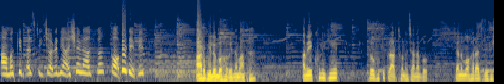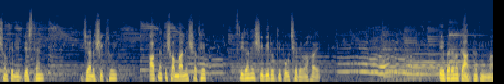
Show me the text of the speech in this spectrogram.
আমাকে তার শ্রীচরণে আসার আজ্ঞা কবে দেবেন? আর বিলম্ব হবে না মাথা আমি এক্ষুনি গিয়ে প্রভুকে প্রার্থনা জানাব, যেন মহারাজ বিভীষণকে নির্দেশ দেন, যেন শীঘ্রই আপনাকে সম্মানের সাথে শ্রীরামের শিবির অব্দি পৌঁছে দেওয়া হয়। এবার আমাকে আজ্ঞা দিন মা।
